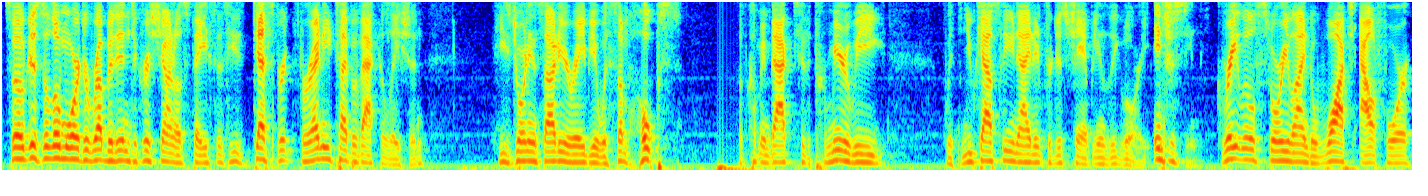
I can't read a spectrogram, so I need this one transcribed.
So just a little more to rub it into Cristiano's face as he's desperate for any type of accolation. He's joining Saudi Arabia with some hopes of coming back to the Premier League with Newcastle United for just Champions League glory. Interesting. Great little storyline to watch out for.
